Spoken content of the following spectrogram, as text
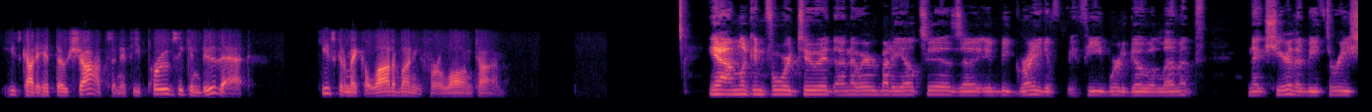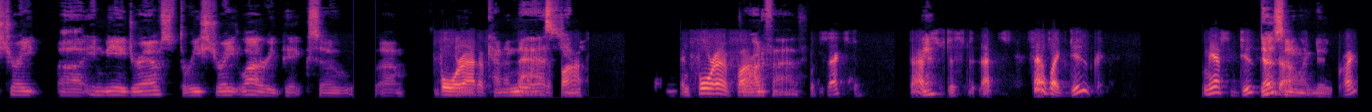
he's got to hit those shots. And if he proves he can do that, he's going to make a lot of money for a long time. Yeah, I'm looking forward to it. I know everybody else is. Uh, it'd be great if if he were to go 11th next year. That'd be three straight uh, NBA drafts, three straight lottery picks. So um, four out of kind of nice, out of five, and four out of five. Four out of five with Sexton. That's yeah. just that sounds like Duke. I mean, that's Duke. Does stuff, sound like Duke, right?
